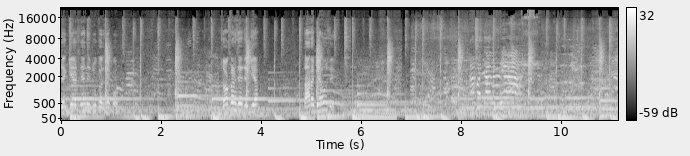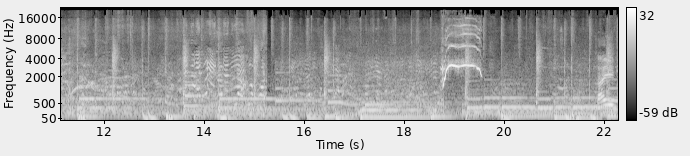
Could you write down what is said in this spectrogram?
જગ્યા છે ને શું કરી શકો ચોકણ છે જગ્યા. તારે બેહવું છે? સાહેબ.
